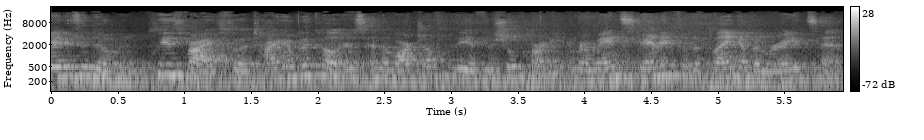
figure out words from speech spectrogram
Ladies and gentlemen, please rise for the tying of the colors and the march off of the official party and remain standing for the playing of the Marines hymn.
